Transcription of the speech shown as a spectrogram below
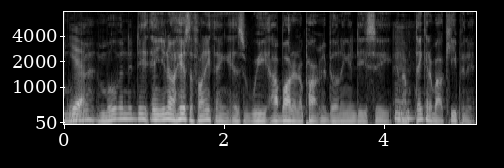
Yeah. Moving, moving to DC. And you know, here's the funny thing: is we I bought an apartment building in DC, and I'm Mm-hmm. thinking about keeping it.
